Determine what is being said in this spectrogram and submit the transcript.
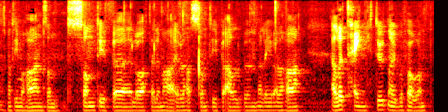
altså, at jeg må ha en sånn, sånn type låt, eller jeg, ha, jeg vil ha sånn type album, eller jeg vil ha Jeg har aldri tenkt ut noe på forhånd.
